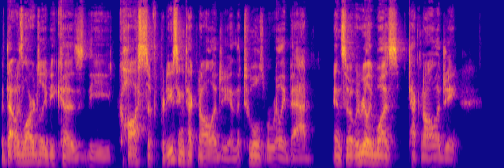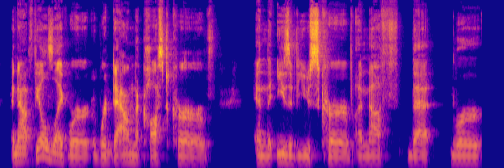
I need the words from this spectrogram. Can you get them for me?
But that was largely because the costs of producing technology and the tools were really bad. And so it really was technology. And now it feels like we're we're down the cost curve and the ease of use curve enough that we're,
